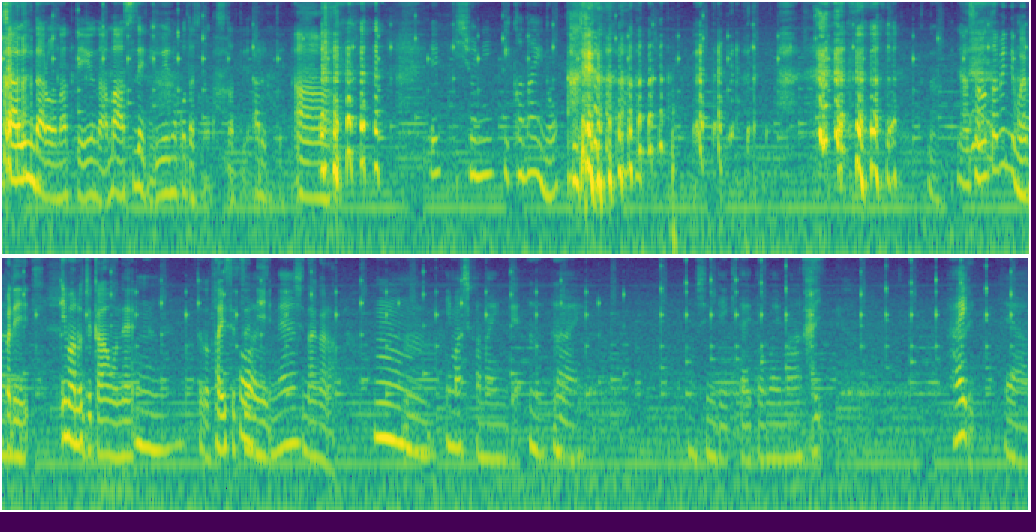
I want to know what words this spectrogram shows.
ちゃうんだろうなっていうのは まあすでに上の子たちの子育てであるんで。あ「え一緒に行かないの?」みたいな。ー いやそのためにもやっぱり今の時間をね、うん、ちょっと大切にしながら、うん。ん。今しかないんで、うんうん。はい。楽しんでいきたいと思います。はい。はい、はいでは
